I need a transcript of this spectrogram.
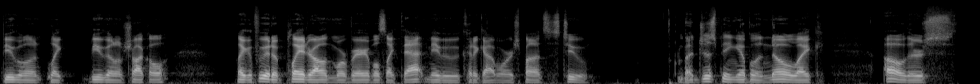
bugle and, like bugle and chuckle. Like if we would have played around with more variables like that, maybe we could have got more responses too. But just being able to know like, oh, there's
